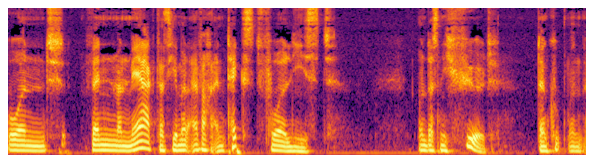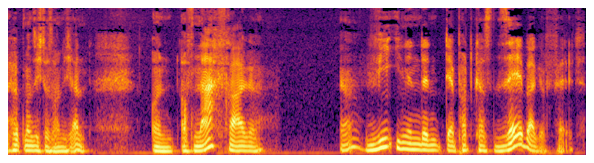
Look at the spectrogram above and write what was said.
Und wenn man merkt, dass jemand einfach einen Text vorliest und das nicht fühlt, dann guckt man, hört man sich das auch nicht an. Und auf Nachfrage, ja, wie Ihnen denn der Podcast selber gefällt,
